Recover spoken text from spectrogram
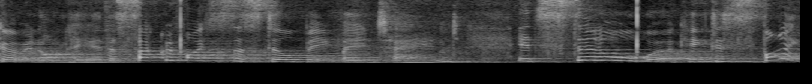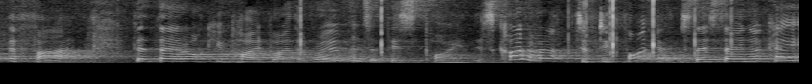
going on here. The sacrifices are still being maintained. It's still all working despite the fact that they're occupied by the Romans at this point. It's kind of an act of defiance. They're saying, okay,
